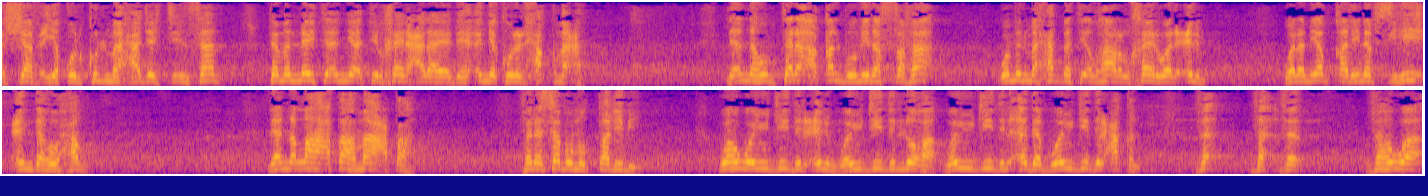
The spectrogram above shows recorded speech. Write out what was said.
الشافعي يقول كل ما حاججت إنسان تمنيت أن يأتي الخير على يديه أن يكون الحق معه. لأنه امتلأ قلبه من الصفاء ومن محبة إظهار الخير والعلم ولم يبق لنفسه عنده حظ. لأن الله أعطاه ما أعطاه فنسب مطلبي وهو يجيد العلم ويجيد اللغة ويجيد الأدب ويجيد العقل. ف ف ف فهو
